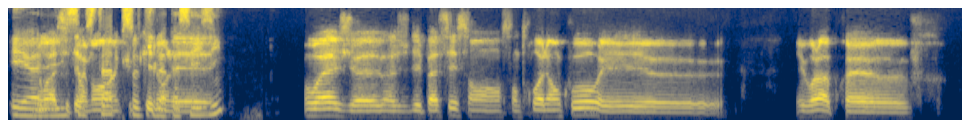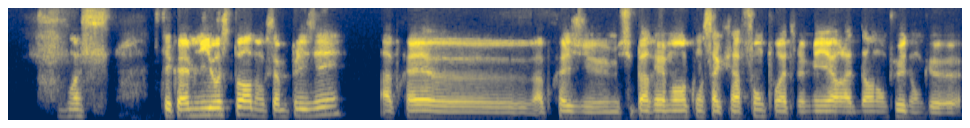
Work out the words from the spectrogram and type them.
et euh, la licence STAPS, tu l'as passé easy? Ouais, je, je l'ai passé sans, sans, trop aller en cours et, et voilà, après, moi, c'était quand même lié au sport, donc ça me plaisait. Après, euh, après, je me suis pas vraiment consacré à fond pour être le meilleur là-dedans non plus. Donc, euh,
